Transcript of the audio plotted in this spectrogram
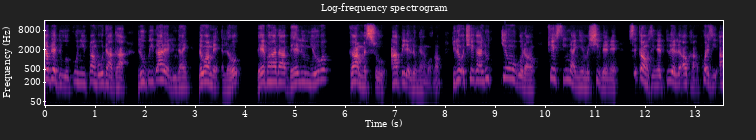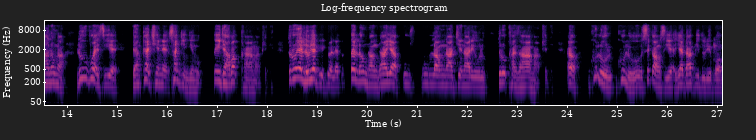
ရောက်တဲ့သူကိုကူညီပံ့ပိုးတာကလူပိသားတဲ့လူတိုင်းလုပ်ရမယ့်အလုပ်ဘယ်ဘာသာဘယ်လူမျိုးကမဆူအားပေးတဲ့လုပ်ငန်းပေါ့နော်ဒီလိုအခြေခံလူကျင့်ဝတ်ကိုတောင်ဖြည့်ဆည်းနိုင်ခြင်းမရှိဘဲနဲ့စစ်ကောင်စီနဲ့သူ့ရဲ့လက်အောက်ခံအဖွဲ့အစည်းအားလုံးကလူအဖွဲ့အစည်းရဲ့ဒဏ်ခတ်ခြင်းနဲ့ဆန့်ကျင်ခြင်းကို တေချာပေါက်ခံရမှာဖြစ်တယ်သူတို့ရဲ့လူရက်တွေအတွက်လည်းတစ်သက်လုံးနောင်တရပူပူလောင်နာကျင်တာတွေကိုသူတို့ခံစားရမှာဖြစ်တယ်အဲ့တော့အခုလိုအခုလိုစစ်ကောင်စီရဲ့အယက်သားပြည်သူတွေပေါ်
